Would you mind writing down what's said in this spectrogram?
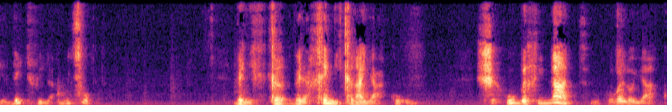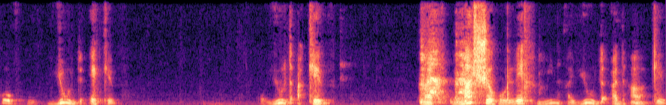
ידי תפילה ומצוות. ונקרא, ולכן נקרא יעקב שהוא בחינת, הוא קורא לו יעקב, הוא יוד עקב, או יוד עקב. מה שהולך מן היוד עד העקב,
